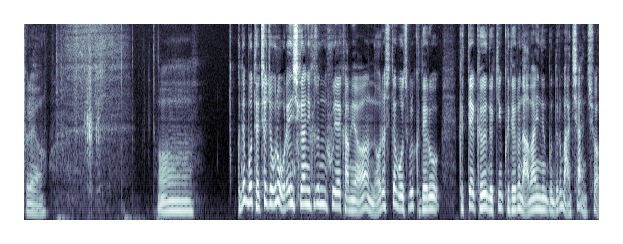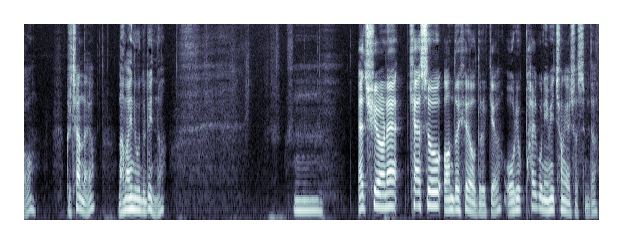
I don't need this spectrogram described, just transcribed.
그래요. 어, 근데 뭐 대체적으로 오랜 시간이 흐른 후에 가면 어렸을 때 모습을 그대로, 그때 그 느낌 그대로 남아 있는 분들은 많지 않죠. 그렇지 않나요? 남아있는 분들도 있나? 음, Sheeran의 Castle on the Hill 들을게요. 5689님이 청해 주셨습니다.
